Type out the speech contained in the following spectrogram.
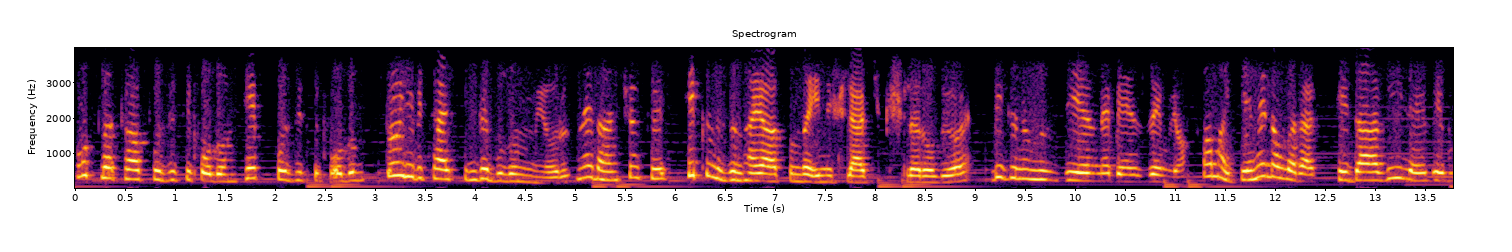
mutlaka pozitif olun, hep pozitif olun. Böyle bir telkinde bulunmuyoruz. Neden? Çünkü hepimizin hayatında inişler çıkışlar oluyor. Bir günümüz diğerine benzemiyor. Ama genel olarak tedaviyle ve bu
